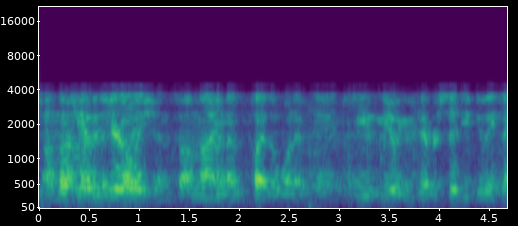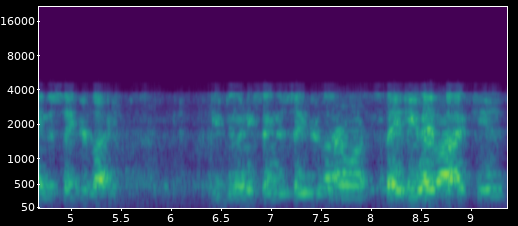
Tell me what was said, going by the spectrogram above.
I'm not in Kevin's that your only- situation, so I'm not gonna play the what if games. You, you, you've never said you'd do anything to save your life? You do anything to save your I life? don't wanna If save you your have life. five kids,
